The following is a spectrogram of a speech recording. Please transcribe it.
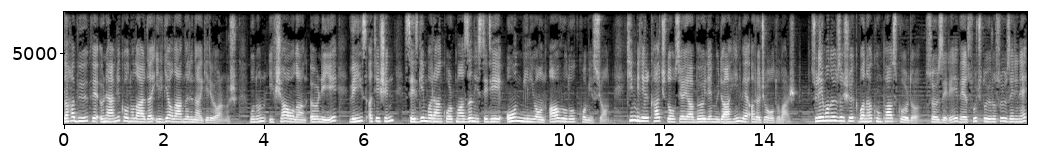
Daha büyük ve önemli konularda ilgi alanlarına giriyormuş. Bunun ifşa olan örneği Veys Ateş'in Sezgin Baran Korkmaz'dan istediği 10 milyon avroluk komisyon. Kim bilir kaç dosyaya böyle müdahil ve aracı oldular. Süleyman Özışık bana kumpas kurdu. Sözleri ve suç duyurusu üzerine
